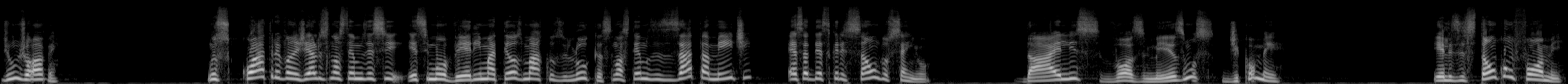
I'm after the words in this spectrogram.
de um jovem. Nos quatro evangelhos nós temos esse, esse mover. Em Mateus, Marcos e Lucas, nós temos exatamente essa descrição do Senhor. Dai-lhes vós mesmos de comer. Eles estão com fome.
